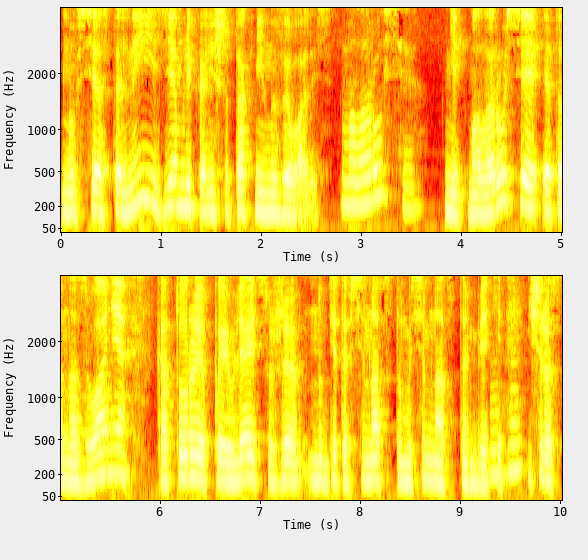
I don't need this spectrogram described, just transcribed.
но все остальные земли, конечно, так не назывались. Малороссия? Нет, Малороссия – это название, которое появляется уже ну, где-то в 17-18 веке. Угу. Еще раз,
